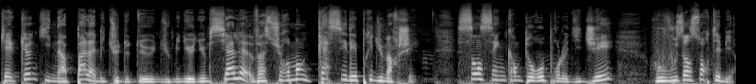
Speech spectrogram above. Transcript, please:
Quelqu'un qui n'a pas l'habitude du milieu nuptial va sûrement casser les prix du marché. 150 euros pour le DJ, vous vous en sortez bien.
